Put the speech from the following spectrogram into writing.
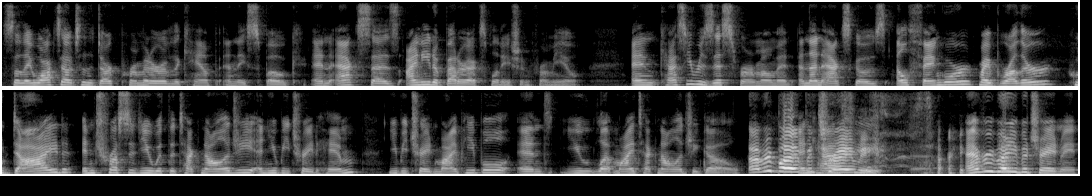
So they walked out to the dark perimeter of the camp and they spoke. And Ax says, I need a better explanation from you. And Cassie resists for a moment, and then Ax goes, Elfangor, my brother, who died, entrusted you with the technology, and you betrayed him. You betrayed my people, and you let my technology go. Everybody and betray Cassie, me. Sorry. Everybody betrayed me.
